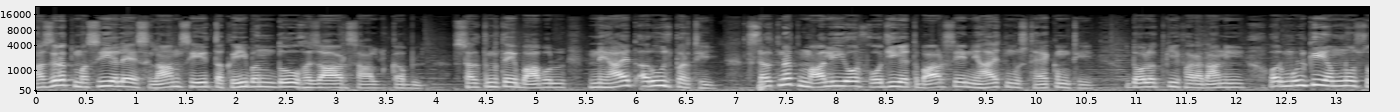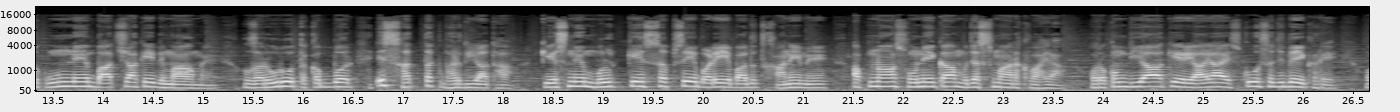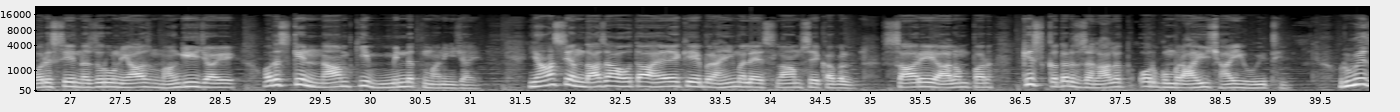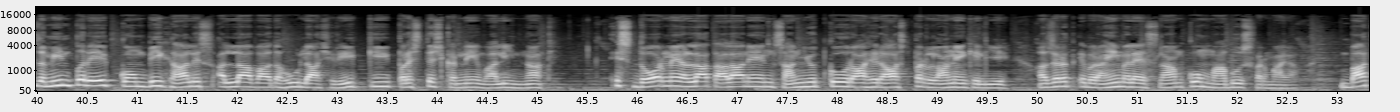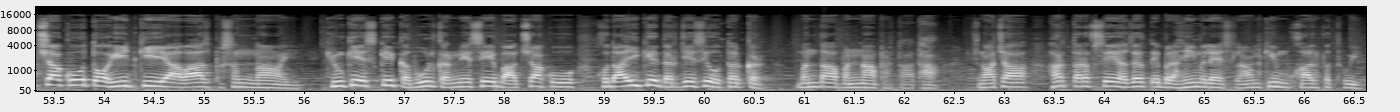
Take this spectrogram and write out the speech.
हज़रत मसीह इस्लाम से तकरीबन 2000 साल कबल सल्तनत बाबुल नहायत अरूज पर थी। सल्तनत माली और फ़ौजी एतबार से नहायत मुस्तकम थी। दौलत की फरादानी और मुल्की अमन सुकून ने बादशाह के दिमाग में गरूर तकबर इस हद तक भर दिया था कि इसने मुल्क के सबसे बड़े इबादत खाने में अपना सोने का मुजस्मा रखवाया। और हुक्म दिया कि रियाया इसको सजदे करे और इससे नज़र व न्याज मांगी जाए और इसके नाम की मिन्नत मानी जाए। यहाँ से अंदाज़ा होता है कि इब्राहिम इस्लाम से कबल सारे आलम पर किस कदर जलालत और गुमराही छाई हुई थी। रुए ज़मीन पर एक कौम भी खालिस अल्लाह वादहू ला शरीक की परस्तश करने वाली ना थी। इस दौर में अल्लाह ताला ने इंसानियत को राह रास्त पर लाने के लिए हज़रत इब्राहीम इस्लाम को महबूस फरमाया। बादशाह को तोहीद की ये आवाज़ पसंद ना आई, क्योंकि इसके कबूल करने से बादशाह को खुदाई के दर्जे से उतर कर बंदा बनना पड़ता था। चुनाचा हर तरफ़ से हज़रत इब्राहीम इस्लाम की मुखालफत हुई।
